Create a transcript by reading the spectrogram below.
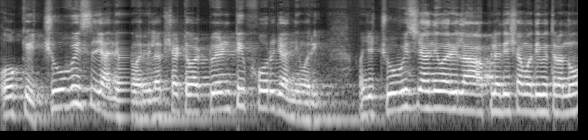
ओके चोवीस जानेवारी लक्षात ठेवा ट्वेंटी फोर जानेवारी. म्हणजे चोवीस जानेवारीला आपल्या देशामध्ये मित्रांनो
